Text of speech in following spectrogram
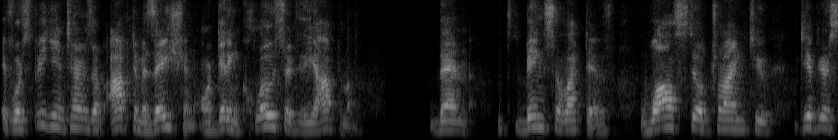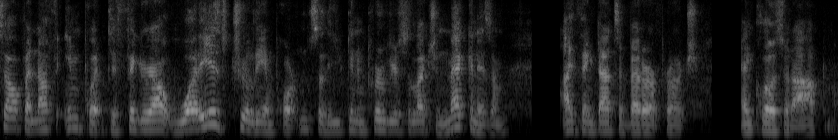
if we're speaking in terms of optimization or getting closer to the optimum, then being selective while still trying to give yourself enough input to figure out what is truly important so that you can improve your selection mechanism, I think that's a better approach and closer to optimum.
